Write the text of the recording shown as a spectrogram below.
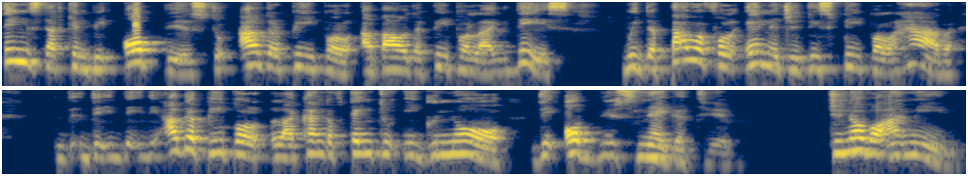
things that can be obvious to other people about the people like this, with the powerful energy these people have, the, the, the other people like kind of tend to ignore the obvious negative. Do you know what I mean?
